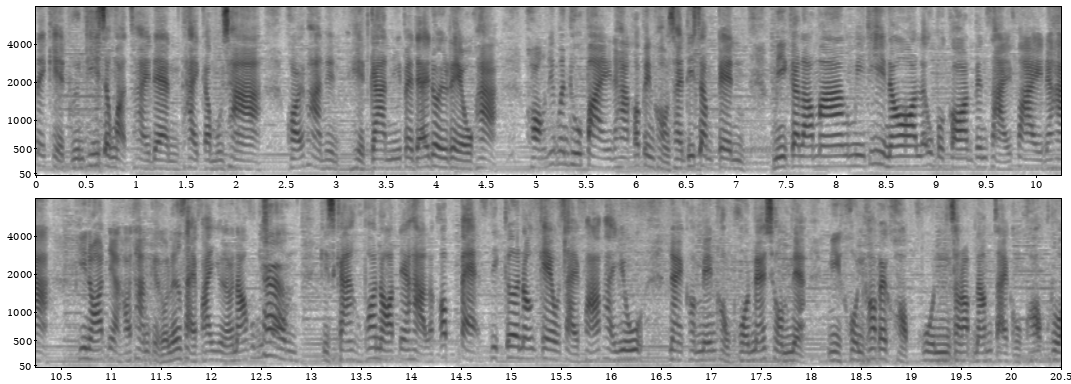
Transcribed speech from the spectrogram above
ในเขตพื้นที่จังหวัดชายแดนไทยกัมพูชา ขอให้ผ่านเหตุการณ์นี้ไปได้โดยเร็วค่ะ ของที่บรรทุกไปนะคะก็เป็นของใช้ที่จำเป็น มีกระมัง มีที่นอน และอุปกรณ์เป็นสายไฟนะคะ พี่น็อตเนี่ยเขาทำเกี่ยวกับเรื่องสายไฟอยู่แล้วนะคุณผู้ชม กิจการของพ่อน็อตเนี่ยค่ะ แล้วก็แปะสติกเกอร์น้องเกลสายฟ้าพายุ ในคอมเมนต์ของโพสต์แม่ชมเนี่ย มีคนเข้าไปขอบคุณสำหรับน้ำใจของครอบครัว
